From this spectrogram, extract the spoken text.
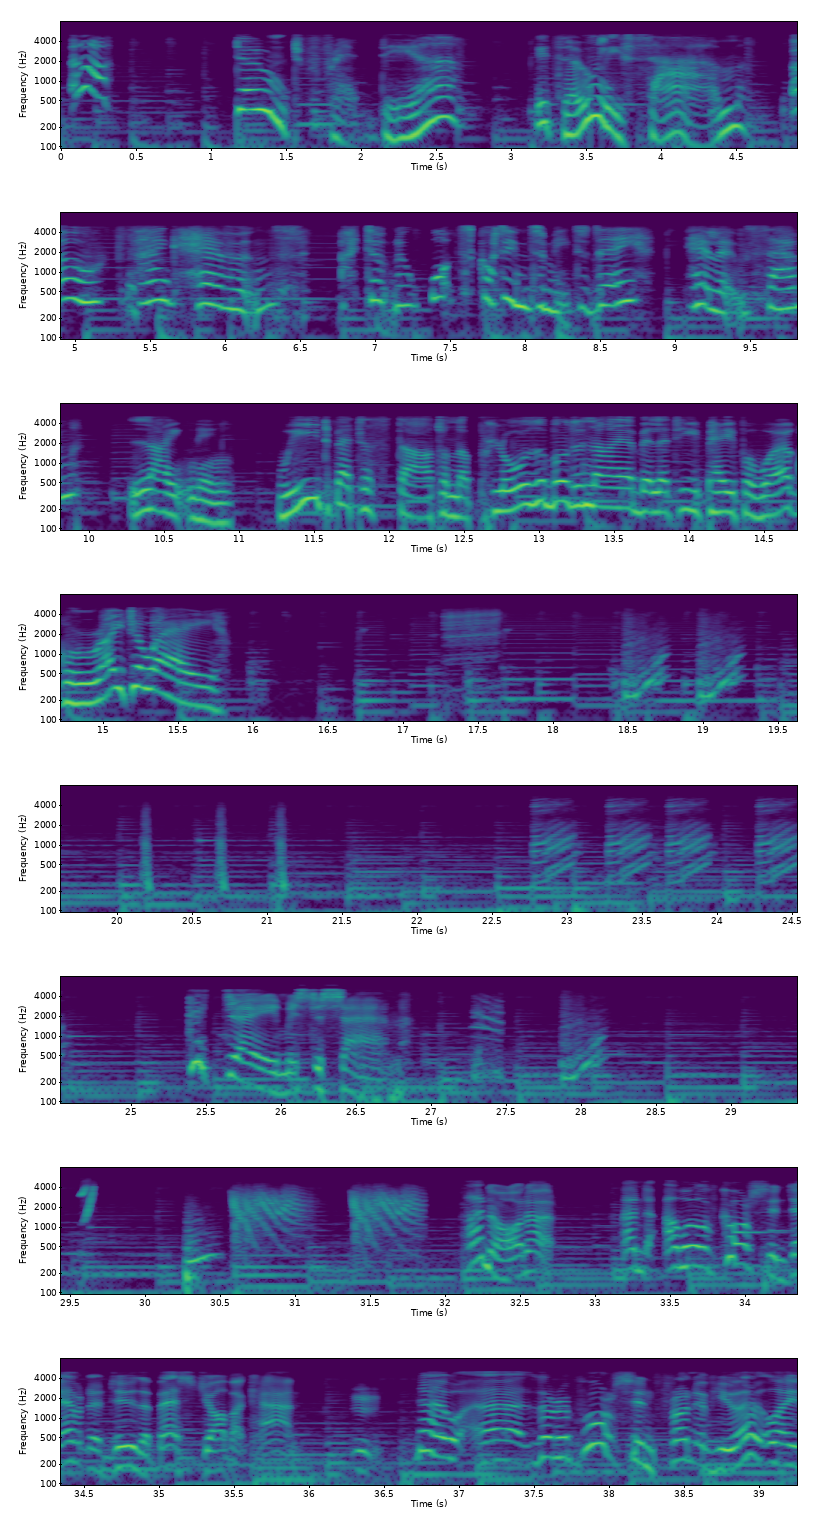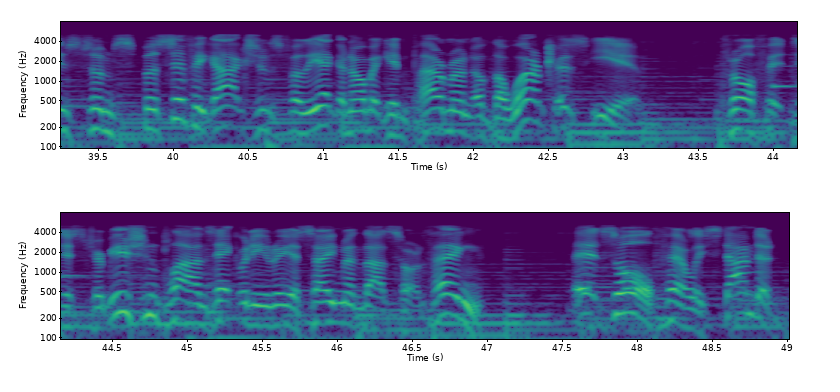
Ah! Don't fret, dear. It's only Sam. Oh, thank heavens. I don't know what's got into me today. Hello, Sam. Lightning. We'd better start on the plausible deniability paperwork right away. Good day, Mr. Sam. an honour. And I will, of course, endeavour to do the best job I can. Hmm. Now, uh, the reports in front of you outline some specific actions for the economic empowerment of the workers here. Profit distribution plans, equity reassignment, that sort of thing. It's all fairly standard.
